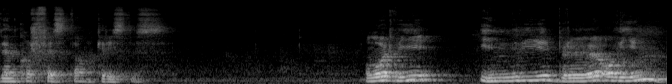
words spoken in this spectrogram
den korsfesta Kristus. Og når vi innvier brødet og vinen,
